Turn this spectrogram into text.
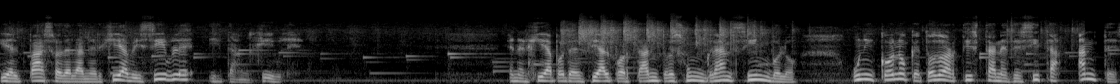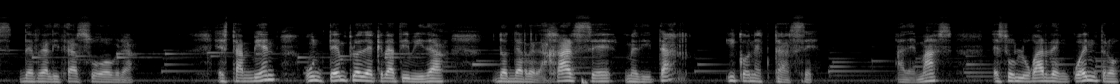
y el paso de la energía visible y tangible. Energía potencial, por tanto, es un gran símbolo, un icono que todo artista necesita antes de realizar su obra. Es también un templo de creatividad donde relajarse, meditar y conectarse. Además, es un lugar de encuentro,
